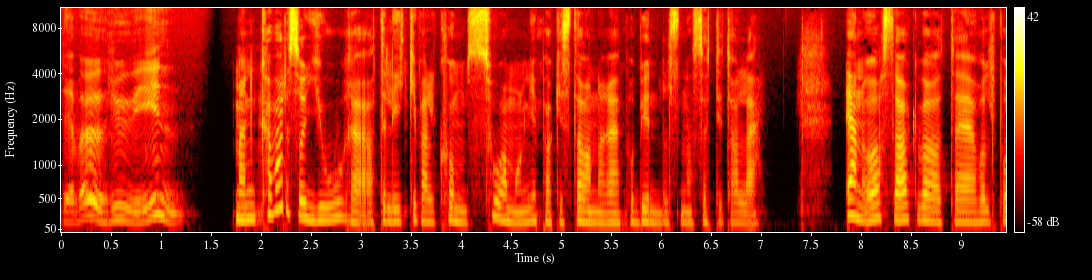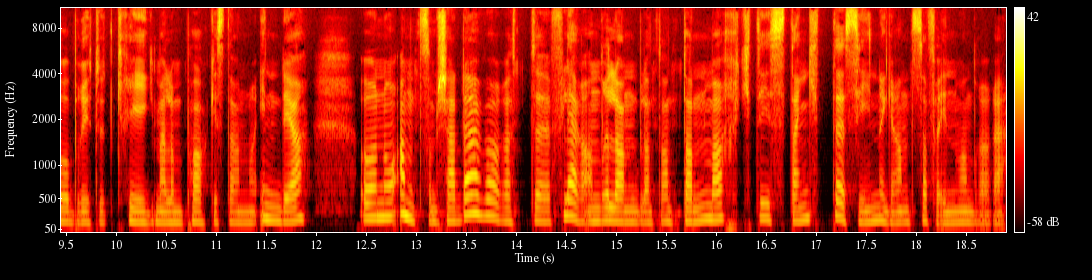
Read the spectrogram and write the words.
Det var jo ruin. Men hva var det som gjorde at det likevel kom så mange pakistanere på begynnelsen av 70-tallet? En årsak var at det holdt på å bryte ut krig mellom Pakistan og India. Og noe annet som skjedde, var at eh, flere andre land, bl.a. Danmark, de stengte sine grenser for innvandrere.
